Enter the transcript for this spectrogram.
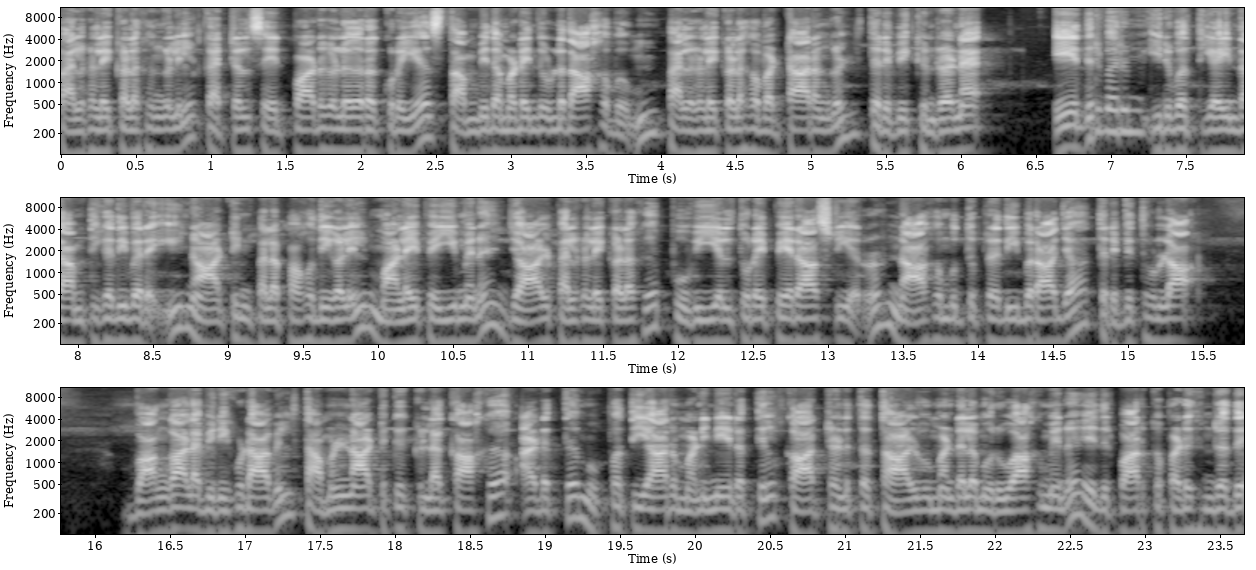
பல்கலைக்கழகங்களில் கற்றல் செயற்பாடுகள் ஏறக்குறைய ஸ்தம்பிதமடைந்துள்ளதாகவும் பல்கலைக்கழக வட்டாரங்கள் தெரிவிக்கின்றன. எதிர்வரும் இருபத்தி ஐந்தாம் திகதி வரை நாட்டின் பல பகுதிகளில் மழை பெய்யும் என ஜாழ் பல்கலைக்கழக புவியியல் துறை பேராசிரியர் நாகமுத்து பிரதீபராஜா தெரிவித்துள்ளார். வங்காள விரிகுடாவில் தமிழ்நாட்டுக்கு கிழக்காக அடுத்த முப்பத்தி ஆறு மணி நேரத்தில் காற்றழுத்த தாழ்வு மண்டலம் உருவாகும் என எதிர்பார்க்கப்படுகின்றது.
